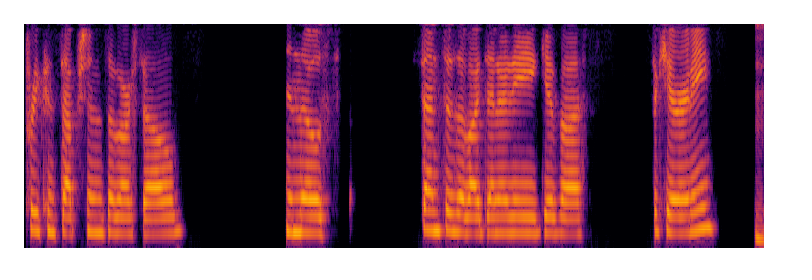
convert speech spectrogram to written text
preconceptions of ourselves. And those senses of identity give us security. Hmm.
